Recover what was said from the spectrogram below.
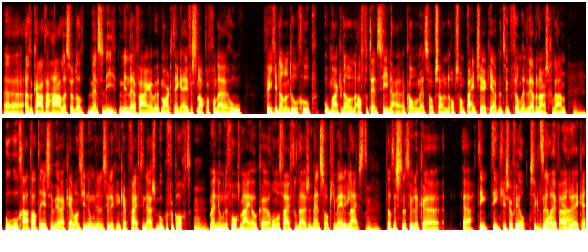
uh, uit elkaar te halen, zodat mensen die minder ervaring hebben met marketing even snappen van hè, hoe, vind je dan een doelgroep? Hoe maak je dan een advertentie? Nou, dan komen mensen op zo'n, op zo'n pijncheck. Je hebt natuurlijk veel met webinars gedaan. Mhm. Hoe, hoe gaat dat in zijn werk? Hè? Want je noemde natuurlijk, ik heb 15.000 boeken verkocht. Mm -hmm. Maar je noemde volgens mij ook uh, eh, 150.000 mensen op je mailinglijst. Mhm. Dat is natuurlijk uh, ja, tien, tien keer zoveel, als ik het snel even uitreken.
